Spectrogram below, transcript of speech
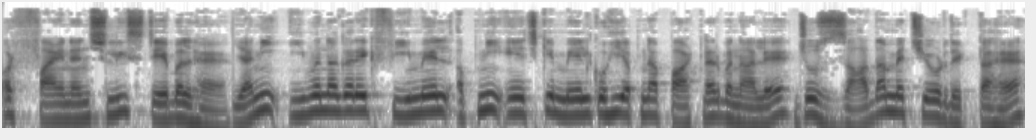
और फाइनेंशियली स्टेबल है। यानी इवन अगर एक फीमेल अपनी एज के मेल को ही अपना पार्टनर बना ले, जो ज़्यादा मेच्योर दिखता है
